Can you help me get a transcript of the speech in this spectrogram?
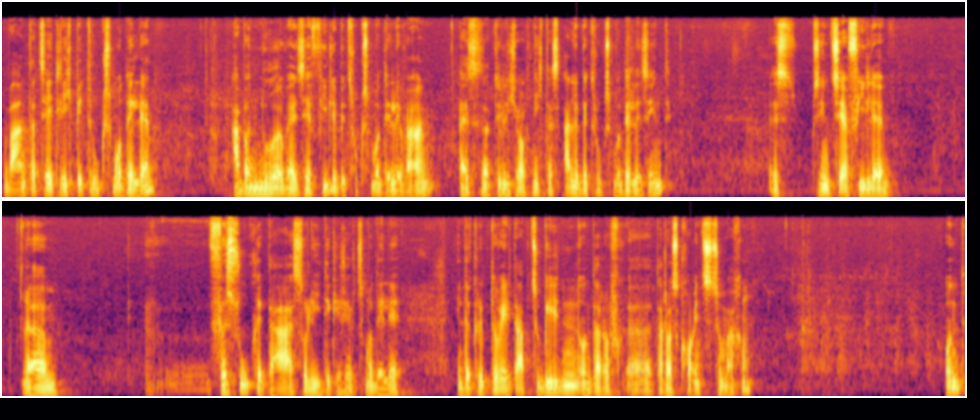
waren tatsächlich Betrugsmodelle, aber nur weil sehr viele Betrugsmodelle waren, heißt es natürlich auch nicht, dass alle Betrugsmodelle sind. Es sind sehr viele ähm, Versuche da, solide Geschäftsmodelle in der Kryptowelt abzubilden und darauf, äh, daraus Coins zu machen. Und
